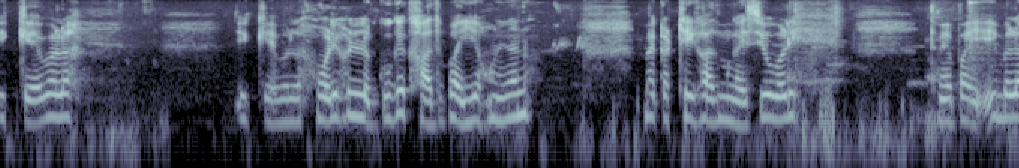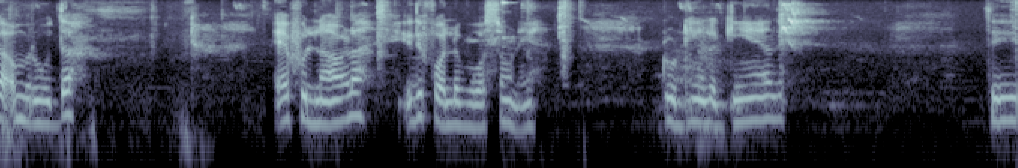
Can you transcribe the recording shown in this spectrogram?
ਇੱਕ ਇਹ ਵਾਲਾ, ਇੱਕ ਇਹ ਵਾਲਾ। ਹੌਲੀ ਹੌਲੀ ਲੱਗੂਗੇ, ਖਾਦ ਪਾਈ ਆ ਹੁਣ ਇਹਨਾਂ ਨੂੰ। ਮੈਂ ਇਕੱਠੀ ਖਾਦ ਮੰਗਾਈ ਸੀ ਉਹ ਵਾਲੀ। ਤੇ ਮੈਂ ਭਾਈ ਇਹ ਵਾਲਾ ਅਮਰੂਦ ਦਾ। ਇਹ ਫੁੱਲਾਂ ਵਾਲਾ, ਇਹਦੇ ਫੁੱਲ ਬਹੁਤ ਸੋਹਣੇ ਆ। ਟੋਡੀਆਂ ਲੱਗੀਆਂ ਆ ਅਤੇ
